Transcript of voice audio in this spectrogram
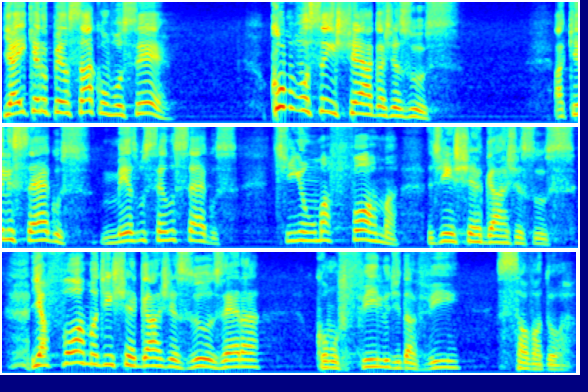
E aí quero pensar com você, como você enxerga Jesus? Aqueles cegos, mesmo sendo cegos, tinham uma forma de enxergar Jesus. E a forma de enxergar Jesus era como filho de Davi, Salvador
